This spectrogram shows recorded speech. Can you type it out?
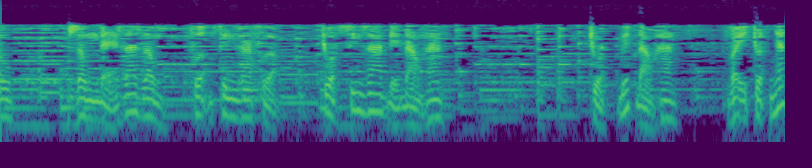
câu, rồng đẻ ra rồng, phượng sinh ra phượng, chuột sinh ra để đào hang. Chuột biết đào hang, vậy chuột nhắt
